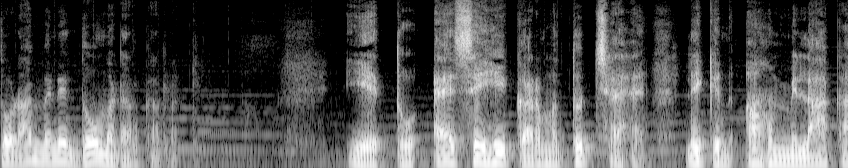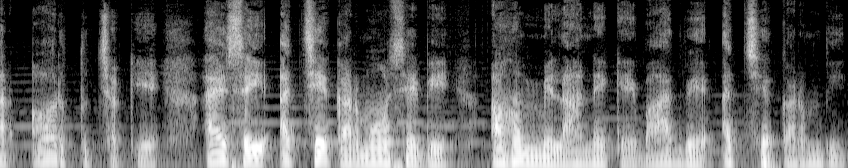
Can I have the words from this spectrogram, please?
तोड़ा, मैंने दो मर्डर कर रखे। ये तो ऐसे ही कर्म तुच्छ है, लेकिन अहम मिलाकर और तुच्छ किए। ऐसे ही अच्छे कर्मों से भी अहम मिलाने के बाद वे अच्छे कर्म भी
